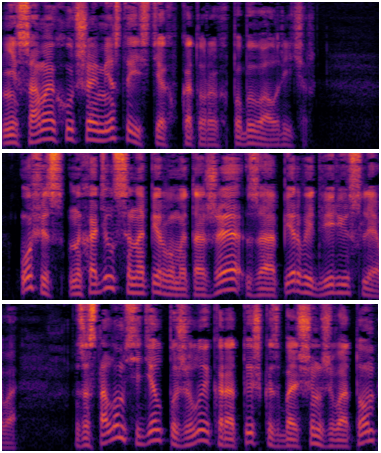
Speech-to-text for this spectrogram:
Не самое худшее место из тех, в которых побывал Ричард. Офис находился на первом этаже за первой дверью слева. За столом сидел пожилой коротышка с большим животом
